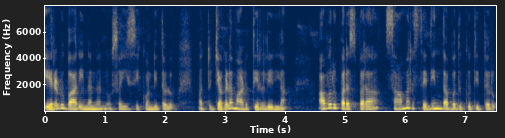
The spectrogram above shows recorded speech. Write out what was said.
ಎರಡು ಬಾರಿ ನನ್ನನ್ನು ಸಹಿಸಿಕೊಂಡಿದ್ದಳು ಮತ್ತು ಜಗಳ ಮಾಡುತ್ತಿರಲಿಲ್ಲ. ಅವರು ಪರಸ್ಪರ ಸಾಮರಸ್ಯದಿಂದ ಬದುಕುತ್ತಿದ್ದರು.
